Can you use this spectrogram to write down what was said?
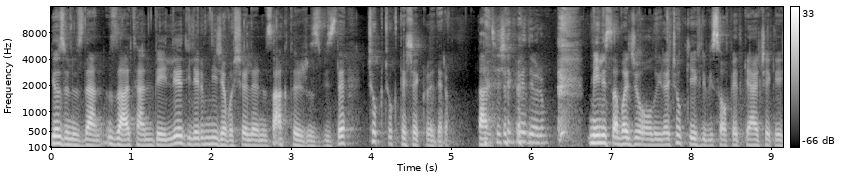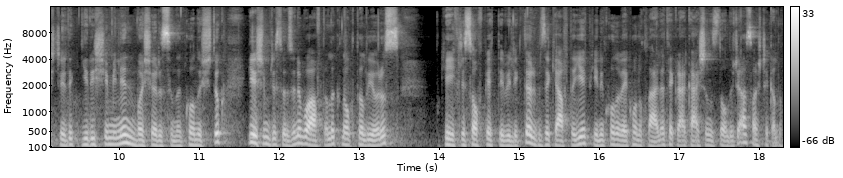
gözünüzden zaten belli. Dilerim nice başarılarınızı aktarırız biz de. Çok çok teşekkür ederim. Ben teşekkür ediyorum. Melis Abacıoğlu ile çok keyifli bir sohbet gerçekleştirdik. Girişiminin başarısını konuştuk. Girişimci sözünü bu haftalık noktalıyoruz. Bu keyifli sohbetle birlikte önümüzdeki hafta yepyeni konu ve konuklarla tekrar karşınızda olacağız. Hoşçakalın.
